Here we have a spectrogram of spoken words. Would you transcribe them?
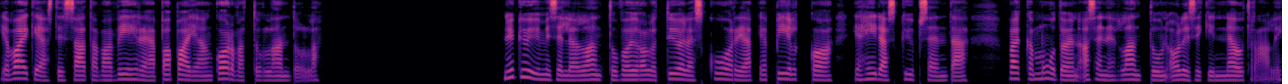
ja vaikeasti saatava vihreä papaja on korvattu lantulla. Nykyihmiselle lanttu voi olla työläs kuoria ja pilkkoa ja hidas kypsentää, vaikka muutoin asenne lanttuun olisikin neutraali.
